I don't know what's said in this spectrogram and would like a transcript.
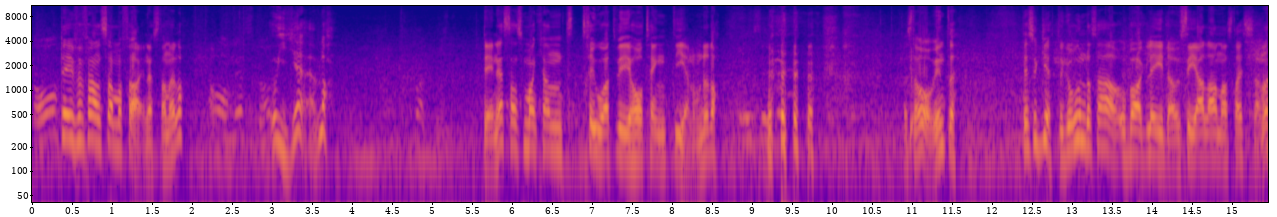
Ja, Det är ju för fan samma färg nästan, eller? ja nästan. Oj jävlar. Det är nästan som man kan tro att vi har tänkt igenom det då. Fast det har vi inte. Det är så gött att gå runt så här och bara glida och se alla andra stressa.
